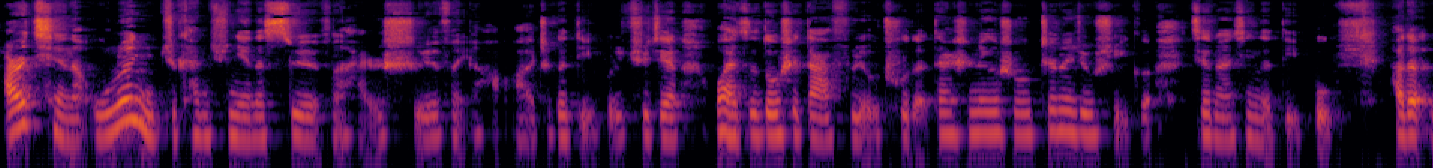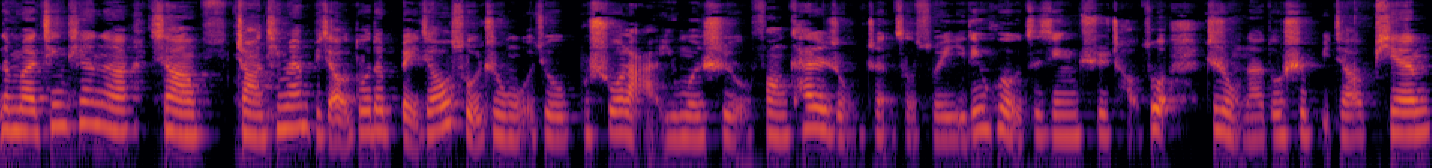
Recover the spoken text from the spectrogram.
而且呢，无论你去看去年的四月份还是十月份也好啊，这个底部的区间外资都是大幅流出的。但是那个时候真的就是一个阶段性的底部。好的，那么今天呢，像涨停板比较多的北交所这种我就不说了啊，因为是有放开的这种政策，所以一定会有资金去炒作。这种呢都是比较偏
